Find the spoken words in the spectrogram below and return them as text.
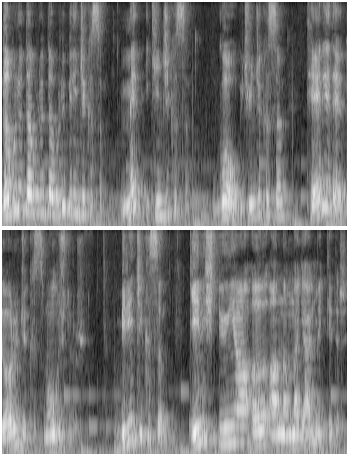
www birinci kısım, map ikinci kısım, gov üçüncü kısım, tr de dördüncü kısmı oluşturur. Birinci kısım geniş dünya ağı anlamına gelmektedir.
